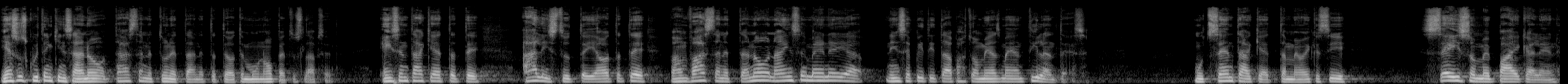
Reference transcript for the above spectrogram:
Jeesus kuitenkin sanoo, tästä ne tunnetaan, että te olette mun opetuslapset. Ei sen takia, että te alistutte ja otatte vaan vastaan, että no näin se menee ja niin se piti tapahtua myös meidän tilanteessa. Mutta sen takia, että me oikeasti seisomme paikalleen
